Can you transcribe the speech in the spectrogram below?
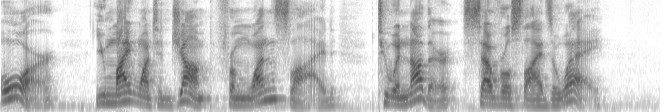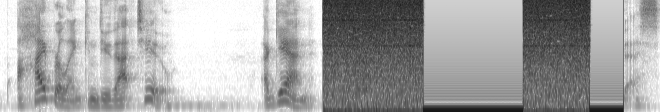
Or you might want to jump from one slide to another several slides away. A hyperlink can do that too. Again, this,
